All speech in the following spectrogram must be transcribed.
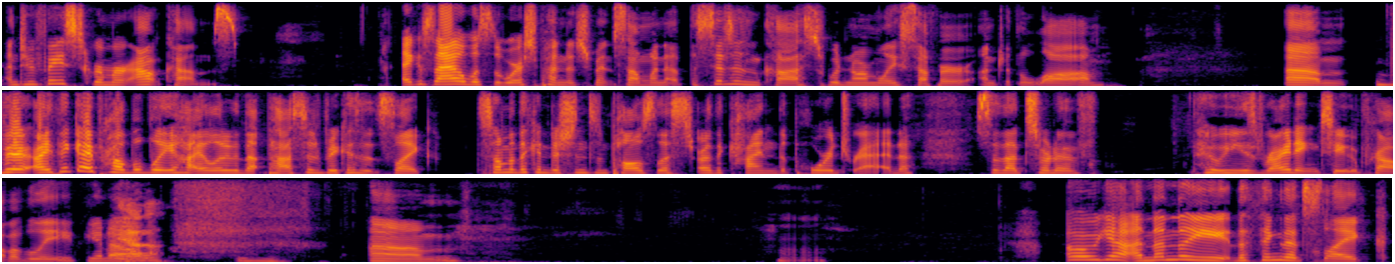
and who faced grimmer outcomes. Exile was the worst punishment someone of the citizen class would normally suffer under the law. Um, I think I probably highlighted that passage because it's like some of the conditions in Paul's list are the kind the poor dread. So that's sort of who he's writing to, probably, you know? Yeah. Mhm. Um. hmm. Oh yeah, and then the the thing that's like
